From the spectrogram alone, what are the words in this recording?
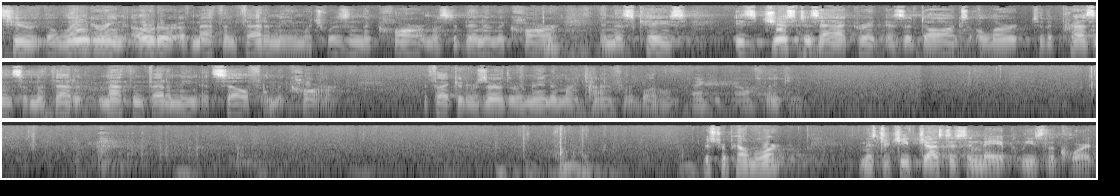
to the lingering odor of methamphetamine, which was in the car, must have been in the car in this case, is just as accurate as a dog's alert to the presence of methamphetamine itself in the car. If I could reserve the remainder of my time for rebuttal. Thank you, counsel. Thank you. Mr. Palmore? Mr. Chief Justice, and may it please the Court.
